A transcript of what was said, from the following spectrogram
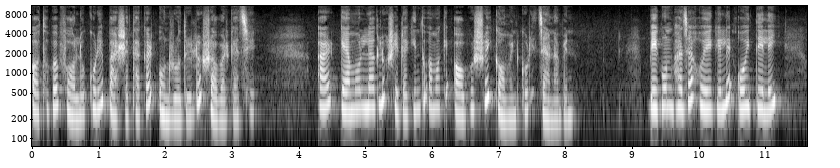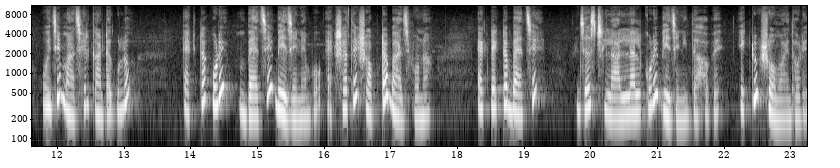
অথবা ফলো করে পাশে থাকার অনুরোধ রইল সবার কাছে। আর কেমন লাগল সেটা কিন্তু আমাকে অবশ্যই কমেন্ট করে জানাবেন। বেগুন ভাজা হয়ে গেলে ওই তেলেই ওই যে মাছের কাঁটাগুলো একটা করে ব্যাচে ভেজে নেব। একসাথে সবটা ভাজবো না। একটা একটা ব্যাচে জাস্ট লাল লাল করে ভেজে নিতে হবে, একটু সময় ধরে।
